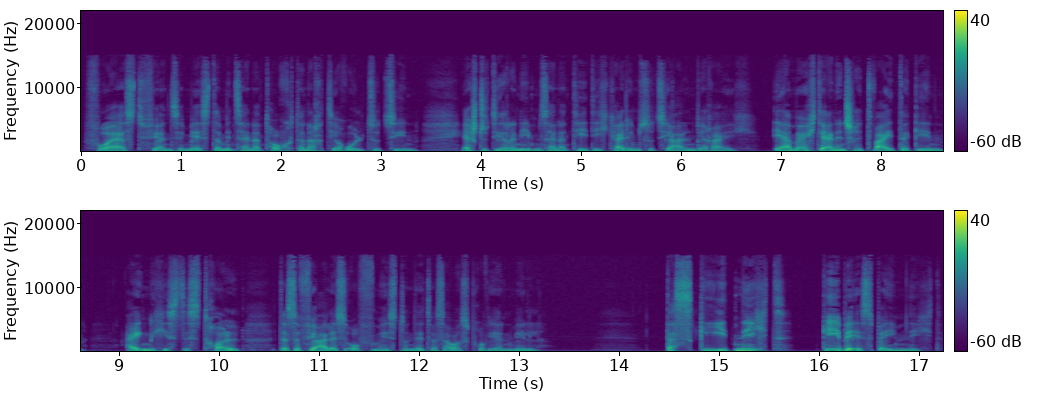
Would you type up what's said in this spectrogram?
vorerst für ein Semester mit seiner Tochter nach Tirol zu ziehen. Er studiere neben seiner Tätigkeit im sozialen Bereich. Er möchte einen Schritt weiter gehen. Eigentlich ist es toll, dass er für alles offen ist und etwas ausprobieren will. Das geht nicht, gebe es bei ihm nicht.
